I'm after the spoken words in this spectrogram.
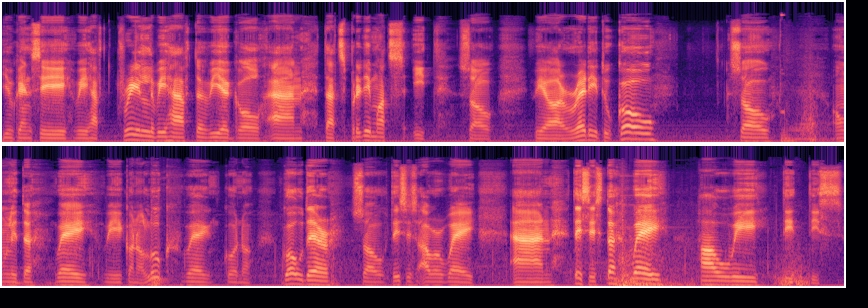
You can see we have the drill we have the vehicle and that's pretty much it. So we are ready to go so only the way we gonna look we gonna go there. So this is our way and this is the way how we did this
